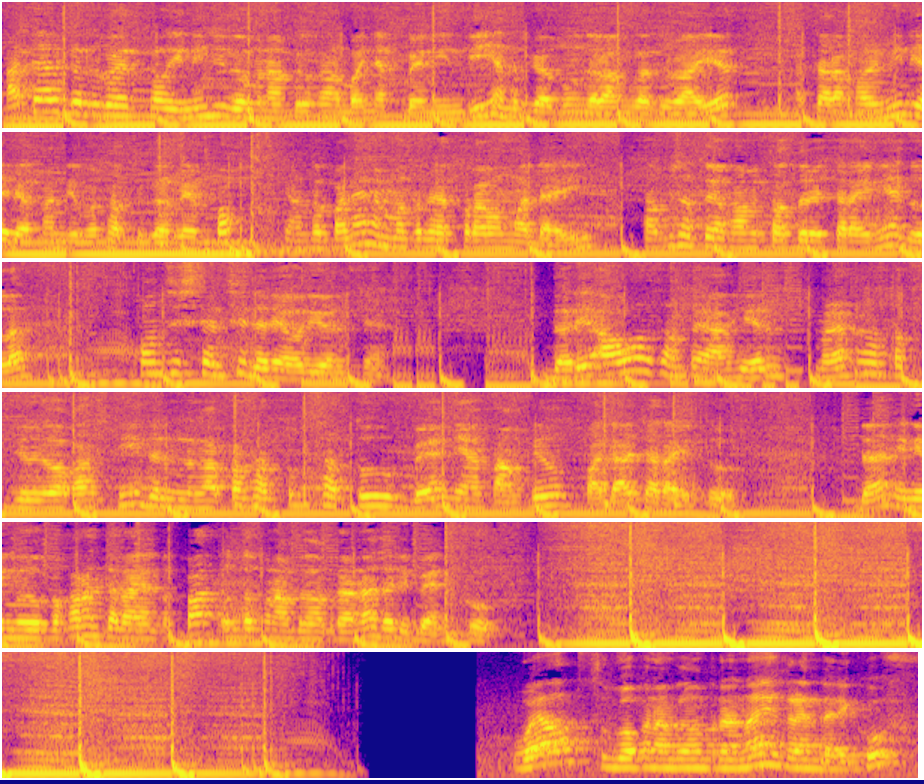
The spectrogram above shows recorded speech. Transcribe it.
Acara Gaduh Riot kali ini juga menampilkan banyak band indie yang tergabung dalam Gaduh Riot. Acara kali ini diadakan di Pasar Segar Depok, yang tempatnya memang terlihat kurang memadai. Tapi satu yang kami tahu dari acara ini adalah konsistensi dari audiensnya. Dari awal sampai akhir, mereka tetap di lokasi dan mendengarkan satu persatu band yang tampil pada acara itu. Dan ini merupakan acara yang tepat untuk penampilan perdana dari band Cook. Well, sebuah penampilan perdana yang keren dari Kuf.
